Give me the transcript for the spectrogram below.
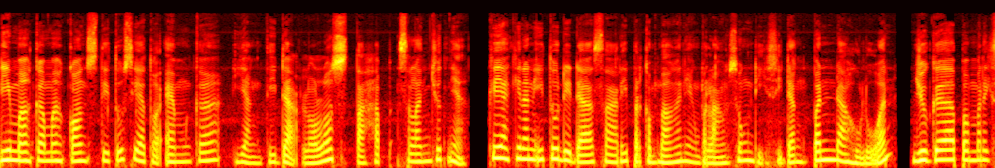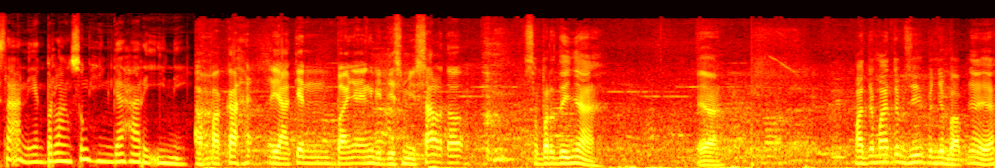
di Mahkamah Konstitusi atau MK yang tidak lolos tahap selanjutnya. Keyakinan itu didasari perkembangan yang berlangsung di sidang pendahuluan, juga pemeriksaan yang berlangsung hingga hari ini. Apakah yakin banyak yang didismisal atau? Sepertinya ya macam-macam sih penyebabnya ya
